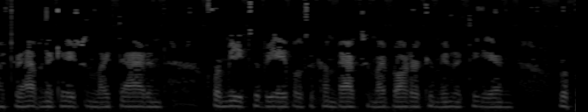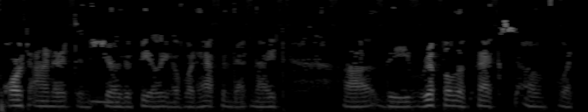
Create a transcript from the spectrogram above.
uh, to have an occasion like that, and for me to be able to come back to my broader community and report on it and share the feeling of what happened that night, uh, the ripple effects of what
